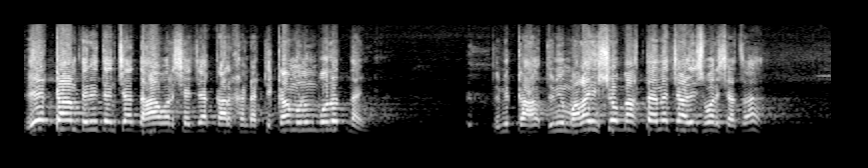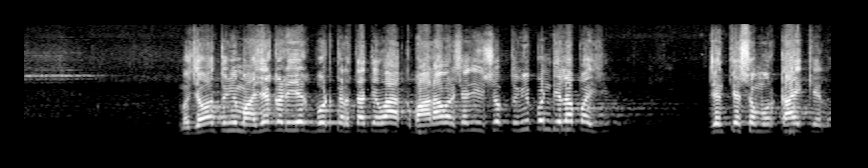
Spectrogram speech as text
एक काम त्यांनी त्यांच्या दहा वर्षाच्या कालखंडात टीका म्हणून बोलत नाही तुम्ही का तुम्ही मला हिशोब मागताय ना चाळीस वर्षाचा? मग जेव्हा तुम्ही माझ्याकडे एक बोट करता तेव्हा बारा वर्षाचा हिशोब तुम्ही पण दिला पाहिजे. जनतेसमोर काय केलं?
